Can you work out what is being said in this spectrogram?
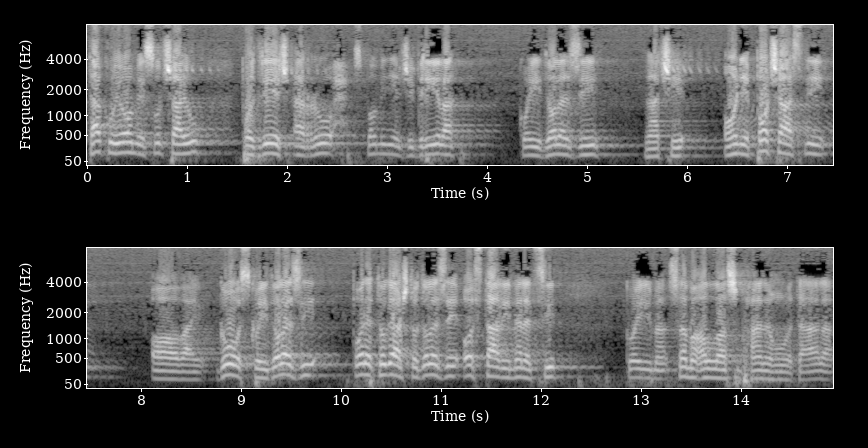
tako i u ovom slučaju pod riječ ar-ruh spominje Džibrila koji dolazi, znači on je počasni ovaj gost koji dolazi, pored toga što dolaze ostali meleci kojima samo Allah subhanahu wa ta'ala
